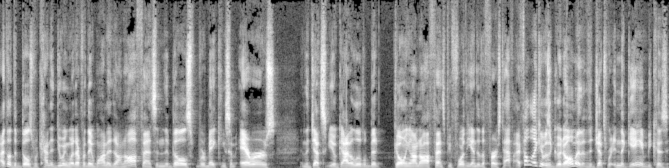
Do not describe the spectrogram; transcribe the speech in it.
I thought the Bills were kind of doing whatever they wanted on offense, and the Bills were making some errors, and the Jets you know got a little bit going on offense before the end of the first half. I felt like it was a good omen that the Jets were in the game because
